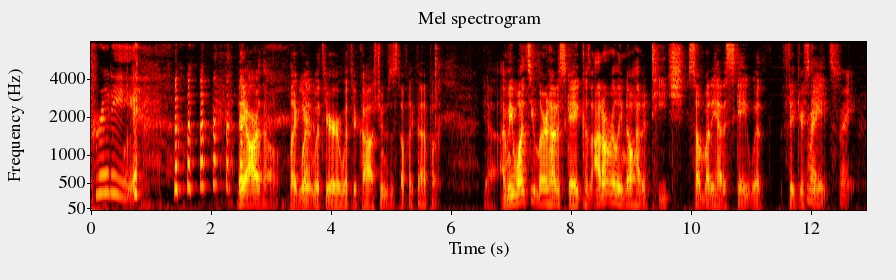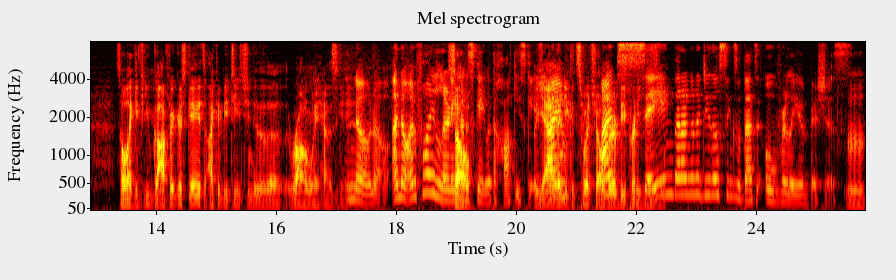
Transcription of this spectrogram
pretty. They are though, like Yeah. with, with your with your costumes and stuff like that. But yeah, I mean, once you learn how to skate, because I don't really know how to teach somebody how to skate with figure right, skates. right. So like, if you got figure skates, I could be teaching you the wrong way how to skate. No, no, I know. I'm fine learning how to skate with the hockey skates. Yeah, I'm, then you could switch over. I'm It'd be pretty easy. saying that I'm gonna do those things, but that's overly ambitious. Mm.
